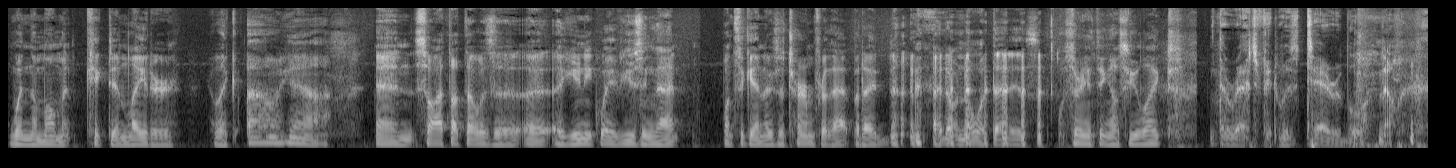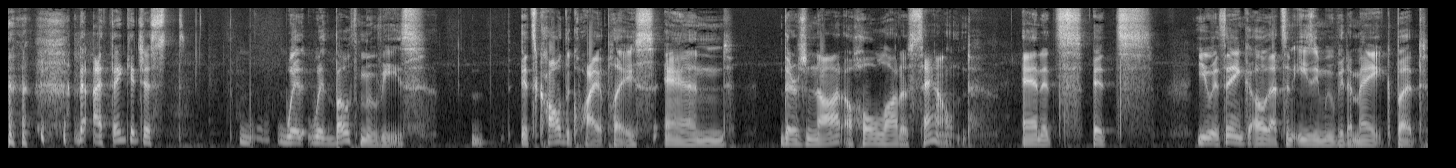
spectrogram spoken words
when the moment kicked in later you're like oh yeah and so I thought that was a, a, a, unique way of using that. Once again, there's a term for that, but I, I don't know what that is. Was there anything else you liked? The rest of it was terrible. No, no I think it just with with both movies, it's called The Quiet Place, and there's not a whole lot of sound, and it's it's you would think, oh, that's an easy movie to make, but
